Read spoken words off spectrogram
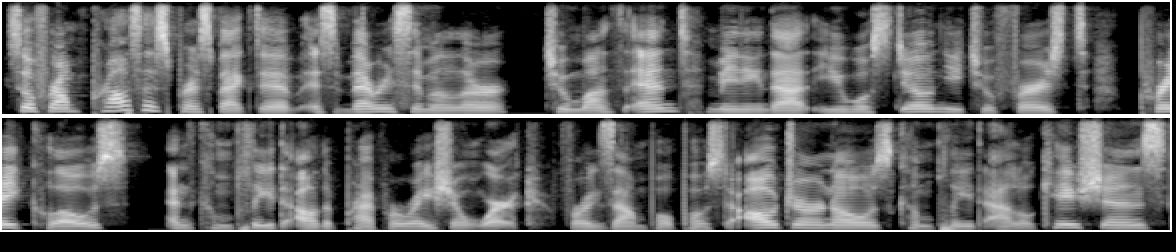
So from process perspective, it's very similar to month end, meaning that you will still need to first pre-close and complete all the preparation work. For example, post all journals, complete allocations.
